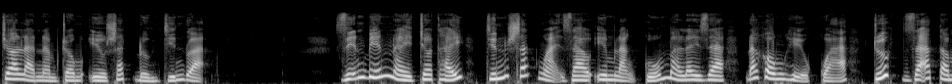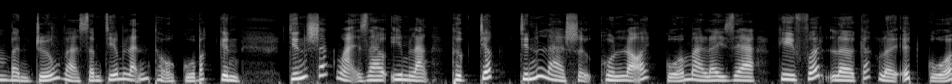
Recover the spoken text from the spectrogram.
cho là nằm trong yêu sách đường chín đoạn. Diễn biến này cho thấy chính sách ngoại giao im lặng của Malaysia đã không hiệu quả trước dã tâm bành trướng và xâm chiếm lãnh thổ của Bắc Kinh. Chính sách ngoại giao im lặng thực chất chính là sự khôn lõi của Malaysia khi phớt lờ các lợi ích của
